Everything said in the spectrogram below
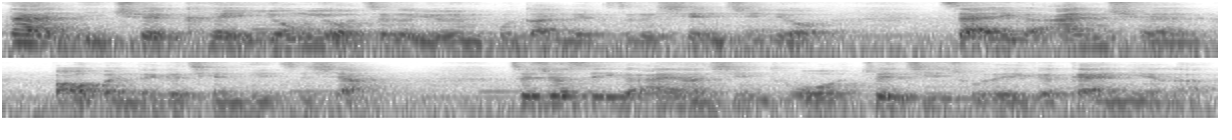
但你却可以拥有这个源源不断的这个现金流，在一个安全保本的一个前提之下。这就是一个安养信托最基础的一个概念了。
